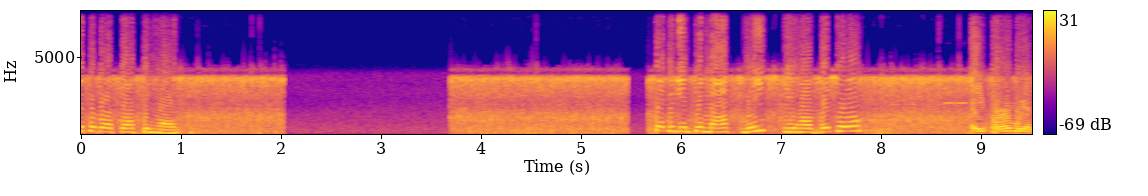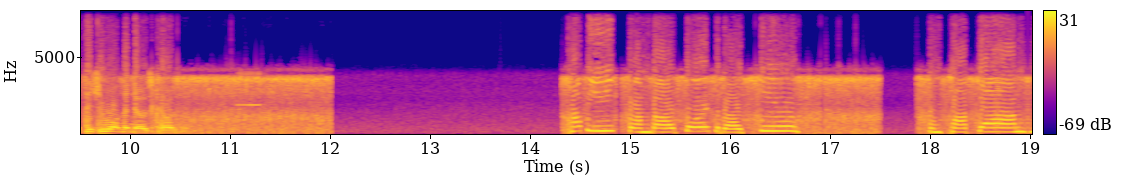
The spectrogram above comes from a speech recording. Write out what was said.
Two for both left and right. Stepping into max reach, do you have visual? A firm, we have visual on the nose cone. Copy from bar four to bar two. From top down.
